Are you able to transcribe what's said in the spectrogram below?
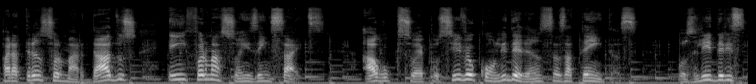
para transformar dados e informações em sites, algo que só é possível com lideranças atentas. Os líderes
